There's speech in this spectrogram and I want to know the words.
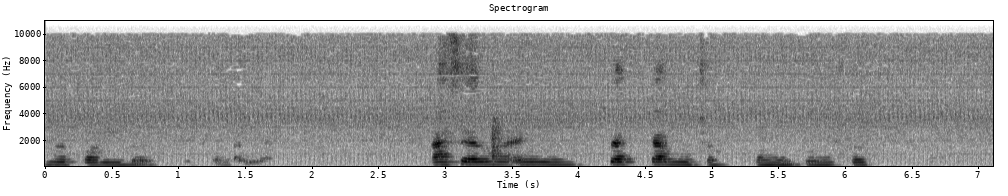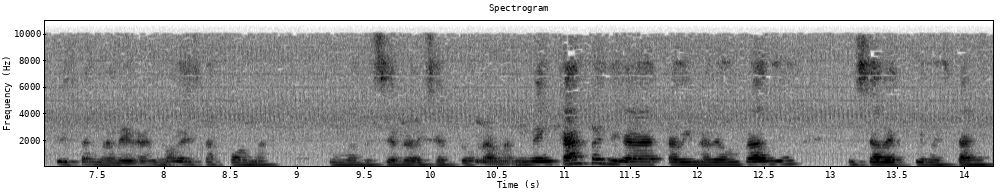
no he podido todavía hacer practicar mucho con, esto de esta manera, ¿no? De esta forma en donde se realiza el programa. Me encanta llegar a la cabina de un radio y saber que me están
